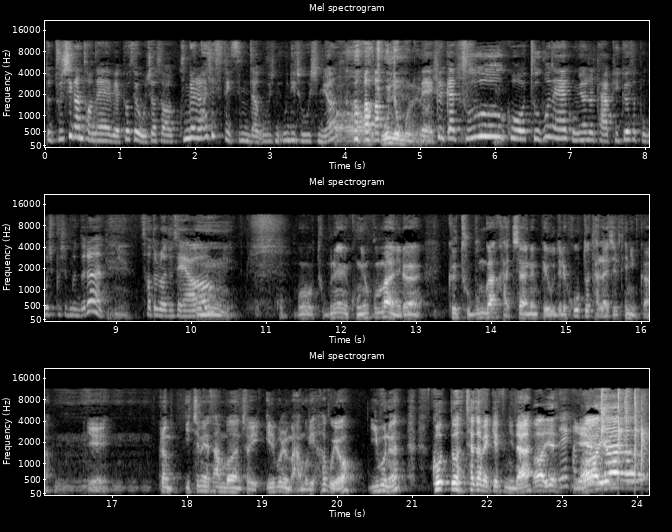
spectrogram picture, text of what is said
또 2시간 전에 매표소에 오셔서 구매를 하실 수도 있습니다. 운- 운이 좋으시면. 아, 좋은 정보네요. 네, 그러니까 두, 고, 두 분의 공연을 다 비교해서 보고 싶으신 분들은 서둘러 주세요. 음. 뭐 두 분의 공연뿐만 아니라 그 두 분과 같이 하는 배우들의 호흡도 달라질 테니까. 예. 그럼 이쯤에서 한번 저희 1부를 마무리하고요. 2부는 곧 또 찾아뵙겠습니다. 아, 예. 네, 아, 감사합니다. 예.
